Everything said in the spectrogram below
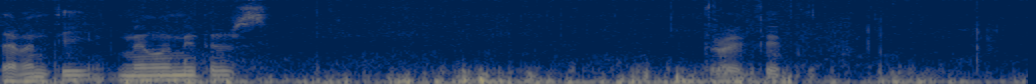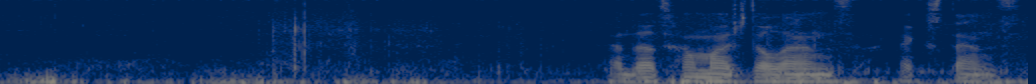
70 millimeters 350 and that's how much the lens extends.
